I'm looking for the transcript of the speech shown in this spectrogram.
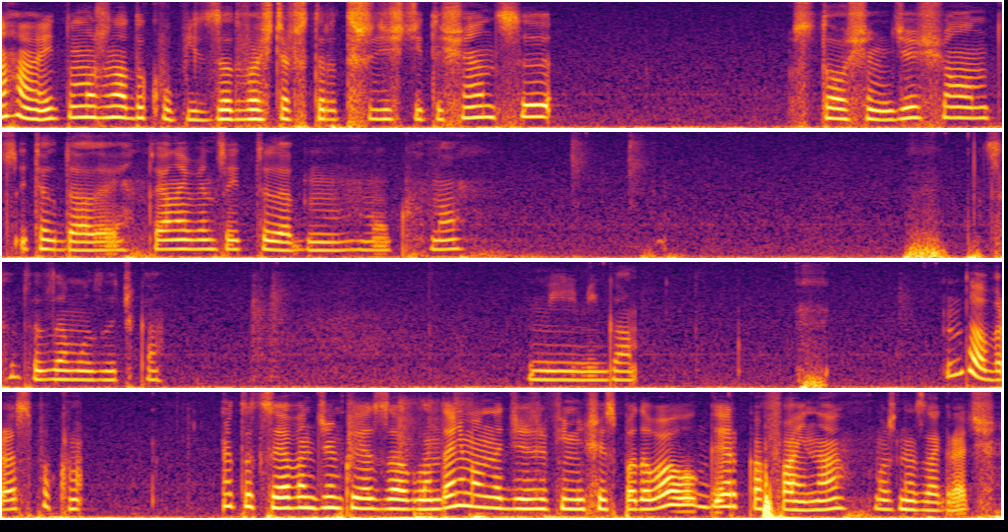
Aha, i tu można dokupić za 24-30 tysięcy. 180 i tak dalej. To ja najwięcej tyle bym mógł, no. Co to za muzyczka? Minigun. No Dobra, spoko. No to co, ja wam dziękuję za oglądanie. Mam nadzieję, że filmik się spodobał. Gierka fajna, można zagrać.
